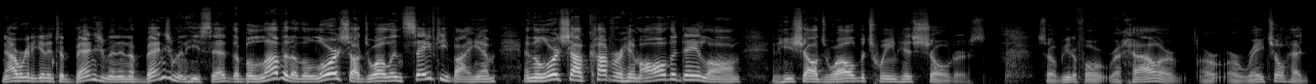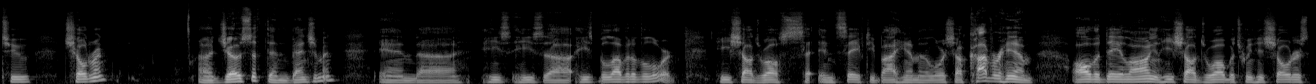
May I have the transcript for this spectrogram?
Now we're going to get into Benjamin. And of Benjamin he said, The beloved of the Lord shall dwell in safety by him, and the Lord shall cover him all the day long, and he shall dwell between his shoulders. So beautiful Rachel or, or, or Rachel had two children, uh, Joseph, then Benjamin, and uh, he's he's uh, he's beloved of the Lord. He shall dwell in safety by him, and the Lord shall cover him all the day long, and he shall dwell between his shoulders.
